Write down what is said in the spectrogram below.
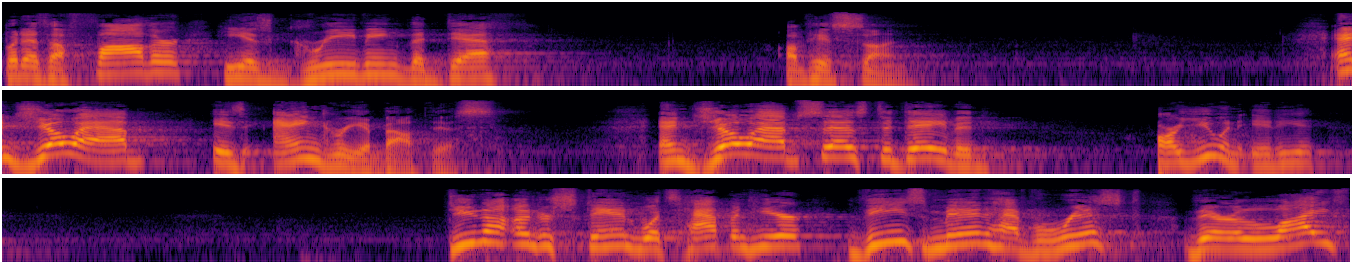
but as a father, he is grieving the death of his son. And Joab is angry about this. And Joab says to David, Are you an idiot? Do you not understand what's happened here? These men have risked their life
